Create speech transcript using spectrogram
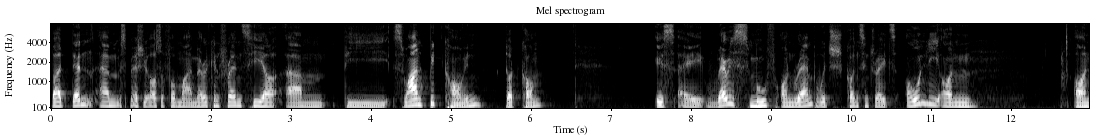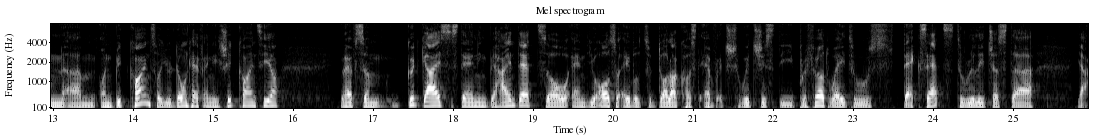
But then, um, especially also for my American friends here, um, the swanbitcoin.com is a very smooth on ramp which concentrates only on on um, on Bitcoin. So you don't have any shitcoins here. You have some good guys standing behind that. So and you're also able to dollar cost average, which is the preferred way to stack sats to really just uh, yeah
